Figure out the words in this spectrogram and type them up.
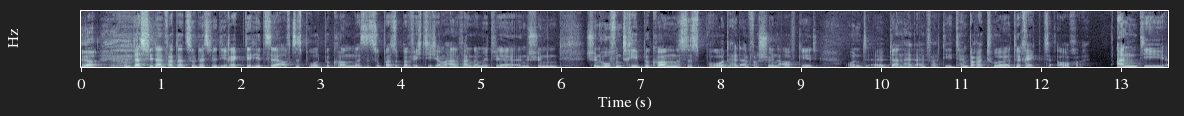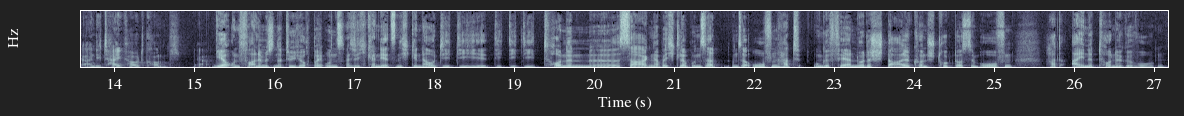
Ja, und das führt einfach dazu, dass wir direkte Hitze auf das Brot bekommen. Das ist super, super wichtig am Anfang, damit wir einen schönen, schönen Ofentrieb bekommen, dass das Brot halt einfach schön aufgeht und äh, dann halt einfach die Temperatur direkt auch an die, an die Teighaut kommt. Ja. Ja, und vor allem ist natürlich auch bei uns, also ich kann dir jetzt nicht genau die, die, die, die, die Tonnen äh, sagen, aber ich glaube, unser, unser Ofen hat ungefähr nur das Stahlkonstrukt aus dem Ofen hat eine Tonne gewogen.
